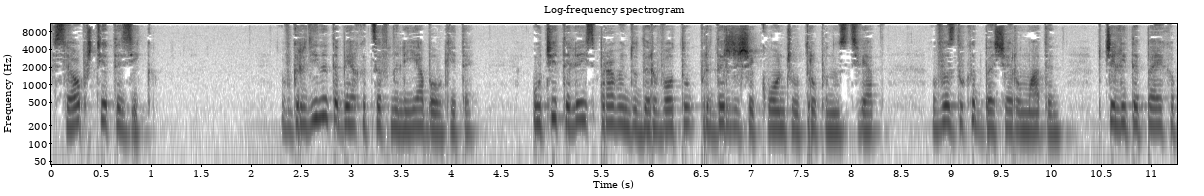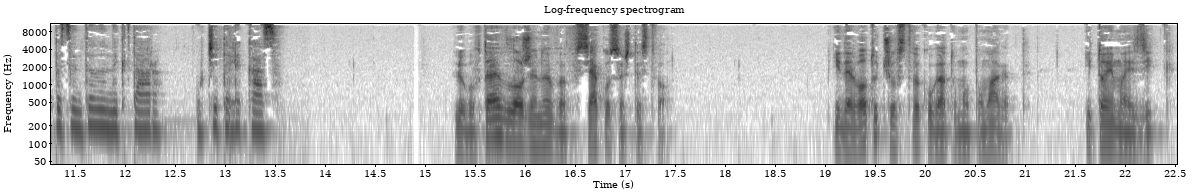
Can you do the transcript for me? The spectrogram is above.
Всеобщият език В градината бяха цъфнали ябълките. Учителя, изправен до дървото, придържаше клонче отрупано с цвят. Въздухът беше ароматен. Пчелите пееха песента на нектара. Учителя каза. Любовта е вложена във всяко същество. И дървото чувства, когато му помагат. И той има език,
